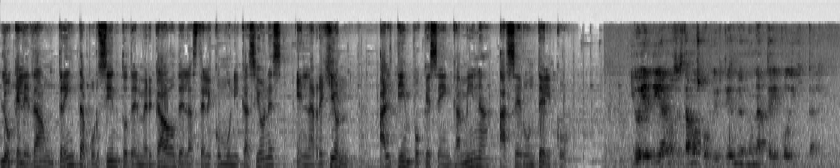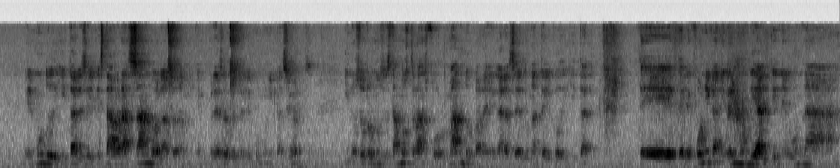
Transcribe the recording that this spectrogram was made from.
lo que le da un 30% del mercado de las telecomunicaciones en la región, al tiempo que se encamina a ser un telco. Y hoy en día nos estamos convirtiendo en una telco digital. El mundo digital es el que está abrazando a las empresas de telecomunicaciones y nosotros nos estamos transformando para llegar a ser una telco digital. Telefónica a nivel mundial tiene una,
